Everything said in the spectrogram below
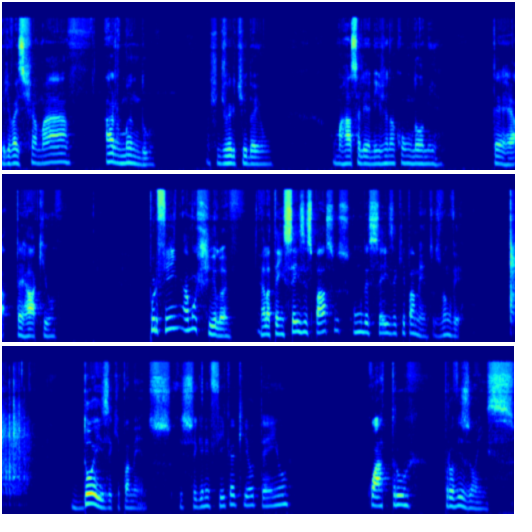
Ele vai se chamar Armando. Acho divertido aí um, uma raça alienígena com um nome terra, terráqueo. Por fim, a mochila. Ela tem seis espaços, um de seis equipamentos. Vamos ver. Dois equipamentos. Isso significa que eu tenho quatro provisões.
